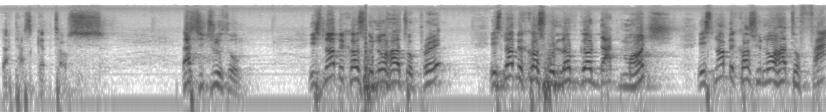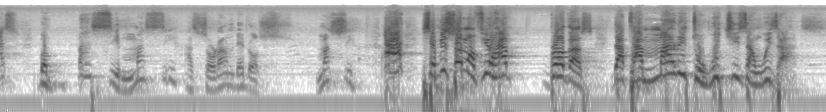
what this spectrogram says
that has kept us. That's the truth, though. It's not because we know how to pray. It's not because we love God that much. It's not because we know how to fast. But mercy, mercy has surrounded us. Mercy. Ah, some of you have brothers that are married to witches and wizards.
